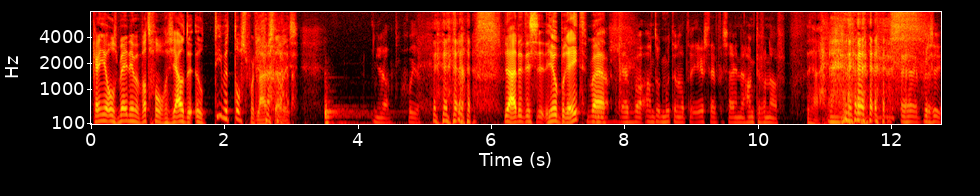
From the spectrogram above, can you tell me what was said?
kan je ons meenemen wat volgens jou de ultieme topsportlifestyle is? Ja, goeie. ja, dit is heel breed, maar... Ja, we hebben antwoord moeten altijd eerst even zijn, hangt er vanaf. Ja. uh, precies.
